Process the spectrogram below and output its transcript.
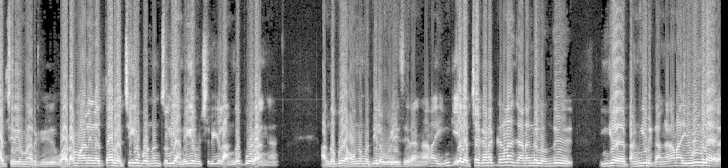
ஆச்சரியமா இருக்கு. வட மாநிலத்தார் ரசிக்கப்படணும்னு சொல்லி அநேக மிஷினிகள் அங்க போறாங்க. அங்க போய் அவங்க மத்தியில ஊழியம் செய்றாங்க. ஆனா இங்கே லட்சக்கணக்கான ஜனங்கள் வந்து இங்க தங்கி இருக்காங்க ஆனா இவங்கள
